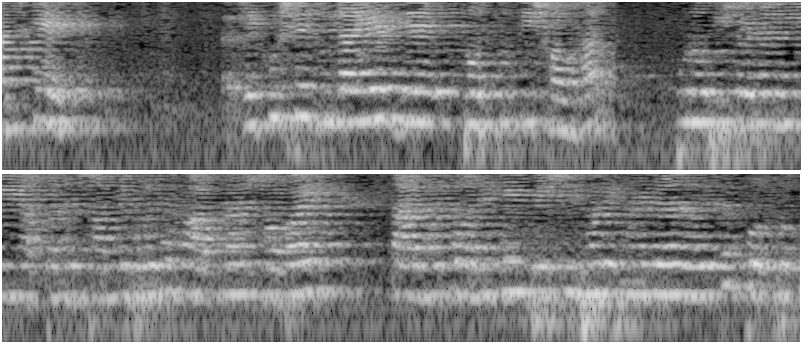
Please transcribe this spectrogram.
আজকে একুশে জুলাইয়ের যে প্রস্তুতি সভা পুরো বিষয়টা নিয়ে আপনাদের সামনে বলেছেন এবং আপনারা সবাই, তার হয়তো অনেকেই বেশিরভাগ এখানে যারা রয়েছে, প্রত্যক্ষ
